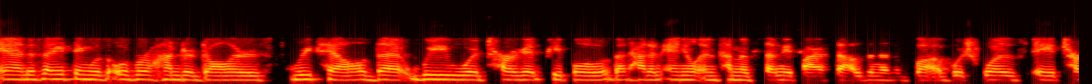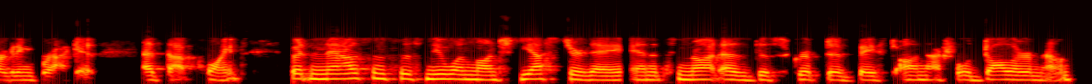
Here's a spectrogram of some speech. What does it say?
And if anything was over $100 retail, that we would target people that had an annual income of 75,000 and above, which was a targeting bracket at that point. But now, since this new one launched yesterday and it's not as descriptive based on actual dollar amounts,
